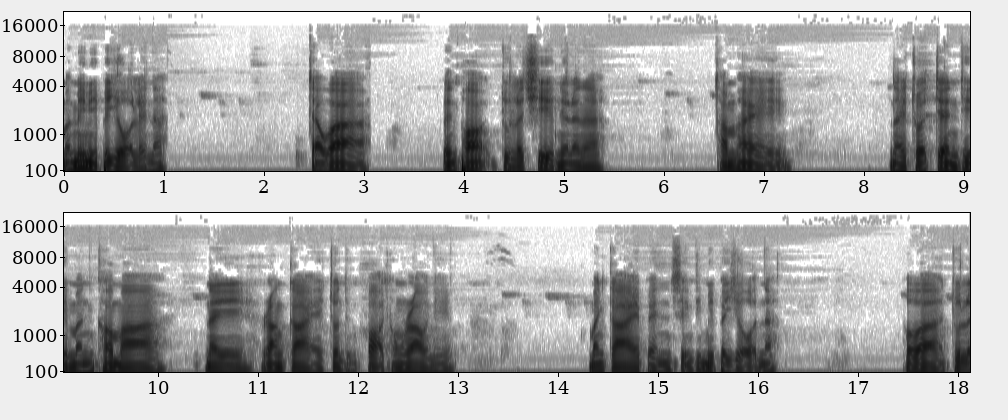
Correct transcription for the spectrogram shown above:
มันไม่มีประโยชน์เลยนะ แต่ว่าเป็นเพราะจุลชีพเนี่ยแหละนะทำให้ไนโตรเจนที่มันเข้ามา ในร่างกายจนถึงปอดของเรานี่มันกลายเป็นสิ่งที่มีประโยชน์นะ เพราะว่าจุล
